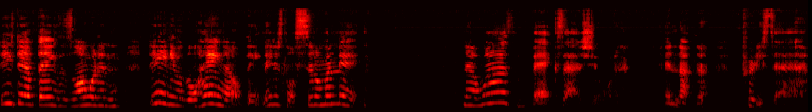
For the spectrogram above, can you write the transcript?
these damn things is longer than, they ain't even to hang, I don't think. They just to sit on my neck. Now, why is the back side showing and not the pretty side?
